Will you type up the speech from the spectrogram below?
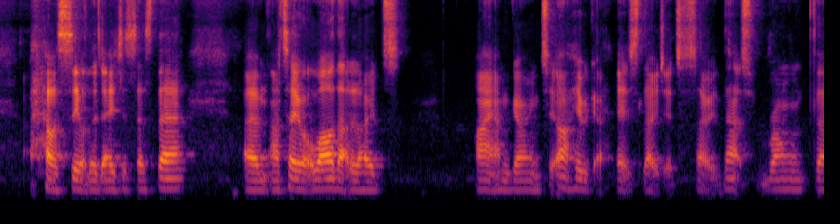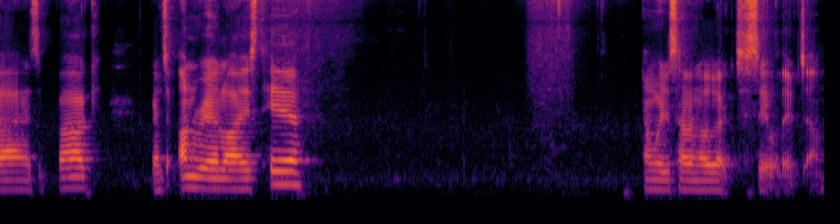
I'll see what the data says there. Um, I'll tell you what, while that loads, I am going to, oh, here we go. It's loaded. So that's wrong there. There's a bug. I'm going to unrealized here. And we're just having a look to see what they've done.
